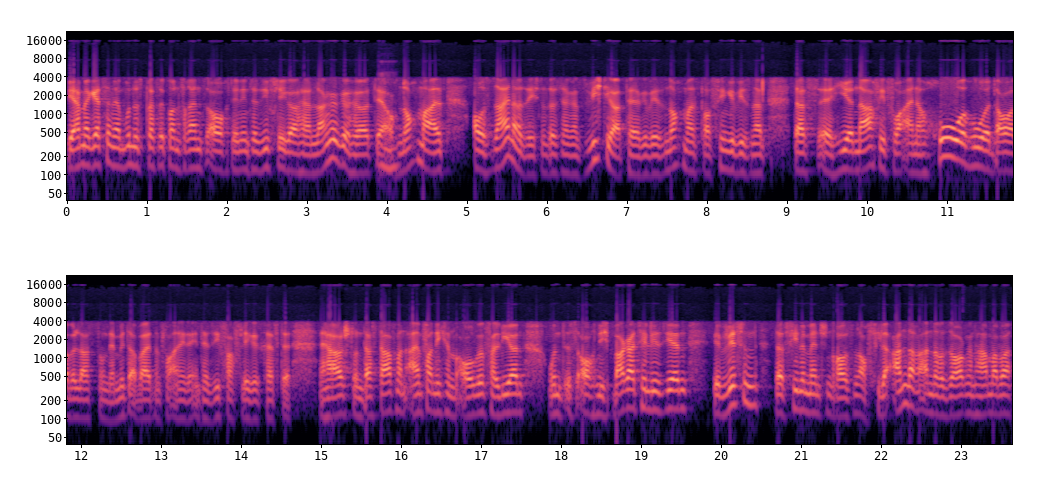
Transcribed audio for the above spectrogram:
wir haben ja gestern in der Bundespressekonferenz auch den Intensivpfleger Herrn Lange gehört, der mhm. auch nochmals aus seiner Sicht, und das ist ja ein ganz wichtiger Appell gewesen, nochmals darauf hingewiesen hat, dass äh, hier nach wie vor eine hohe, hohe Dauerbelastung der Mitarbeiter, vor allem der Intensivfachpflegekräfte herrscht. Und das darf man einfach nicht im Auge verlieren und es auch nicht bagatellisieren. Wir wissen, dass viele Menschen draußen auch viele andere, andere Sorgen haben, aber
